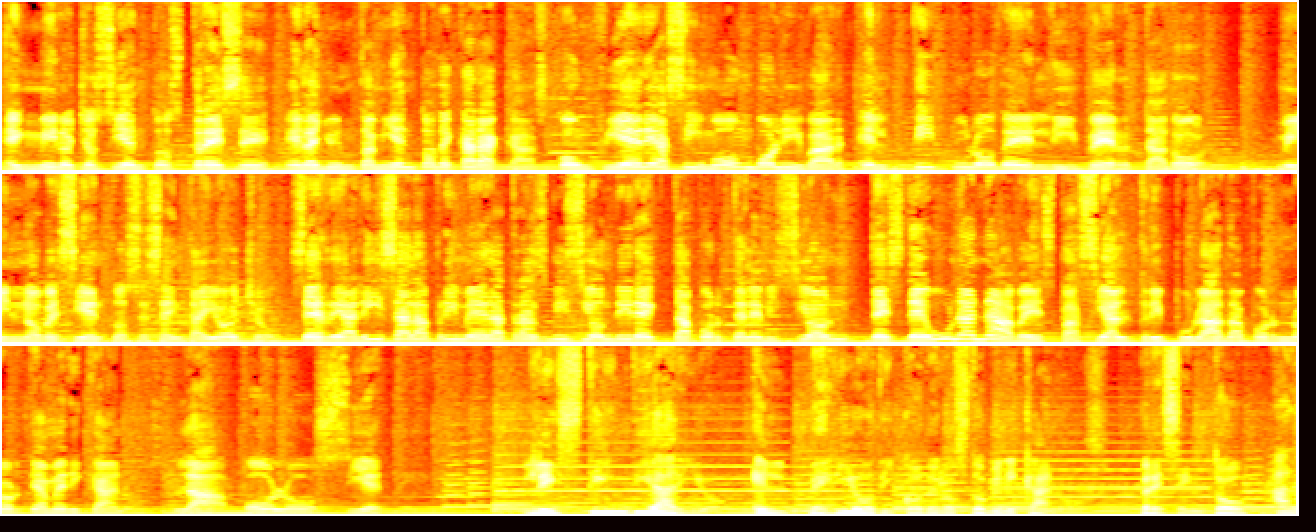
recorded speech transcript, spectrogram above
En 1813, el Ayuntamiento de Caracas confiere a Simón Bolívar el título de Libertador. 1968 se realiza la primera transmisión directa por televisión desde una nave espacial tripulada por norteamericanos, la Apolo 7. Listín Diario, el periódico de los dominicanos, presentó al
